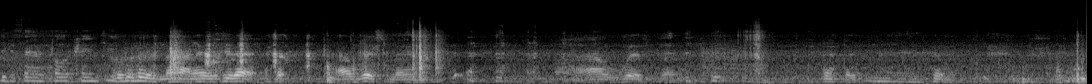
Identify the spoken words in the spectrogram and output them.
see the Santa Claus came to you? nah, I didn't see that. I wish, man. I wish, bro. Thank you.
